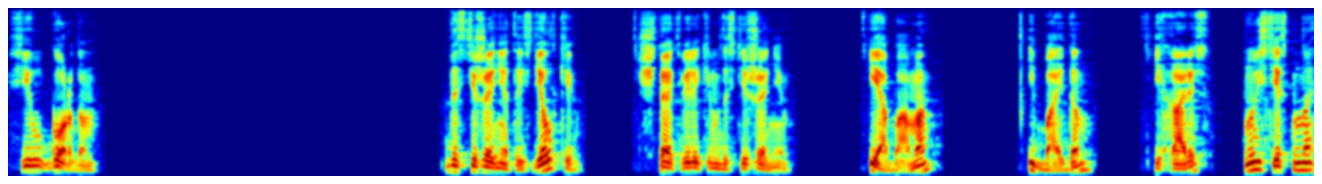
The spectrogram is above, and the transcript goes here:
Фил Гордон, достижение этой сделки считают великим достижением и Обама, и Байден, и Харрис, ну, естественно,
